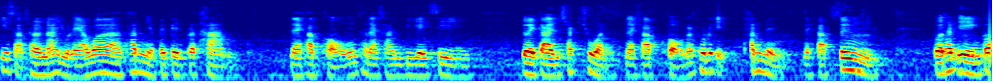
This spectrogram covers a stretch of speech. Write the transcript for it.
ที่สาธารณะอยู่แล้วว่าท่านเนี่ยไปเป็นประธานนะครับของธนาคาร BIC โดยการชักชวนนะครับของนักธุรกิจท่านหนึ่งนะครับ ซึ่งตัวท่านเองก็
